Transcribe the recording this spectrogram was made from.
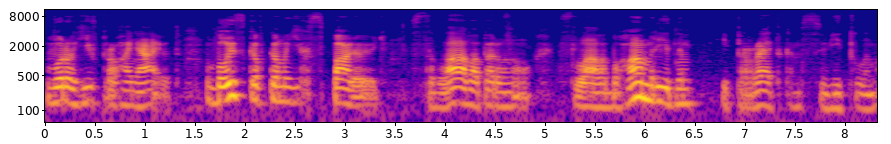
ворогів проганяють, блискавками їх спалюють. Слава Перуну, слава богам рідним і предкам світлим.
